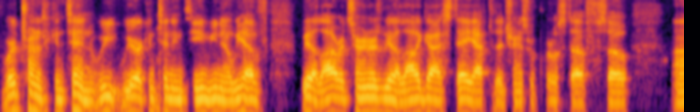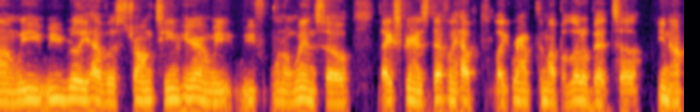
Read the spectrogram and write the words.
we're trying to contend. We we are a contending team you know we have we had a lot of returners we had a lot of guys stay after the transfer portal stuff. So um, we we really have a strong team here and we we want to win. So that experience definitely helped like ramp them up a little bit to you know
